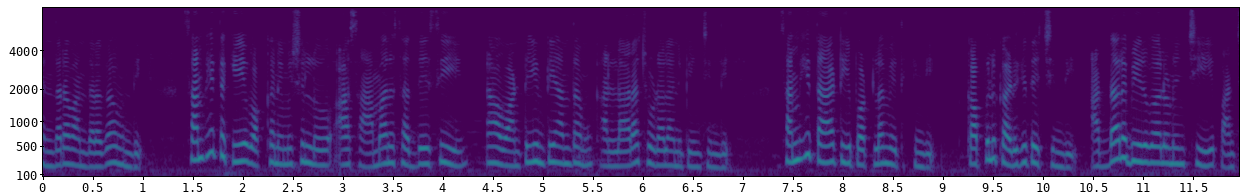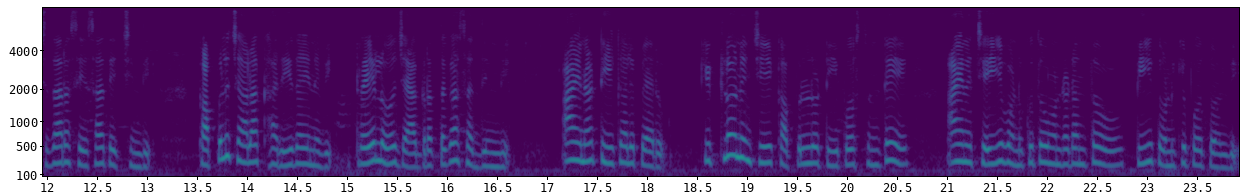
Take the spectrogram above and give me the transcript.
చిందరవందరగా ఉంది. సంహితకి ఒక్క నిమిషంలో ఆ సామాను సర్దేసి ఆ వంట ఇంటి అందం కళ్ళారా చూడాలనిపించింది. సంహిత టీ పొట్లం వెతికింది. కప్పులు కడిగి తెచ్చింది. అద్దాల బీరువాల నుంచి పంచదార సీసా తెచ్చింది. కప్పులు చాలా ఖరీదైనవి. ట్రేలో జాగ్రత్తగా సర్దింది. ఆయన టీ కలిపారు. కిట్లో నుంచి కప్పుల్లో టీ పోస్తుంటే ఆయన చెయ్యి వణుకుతూ ఉండడంతో టీ తొణికిపోతోంది.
